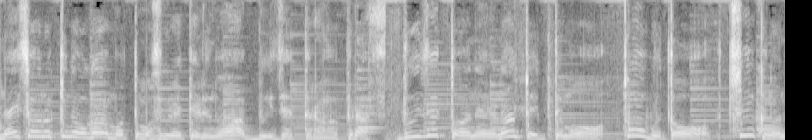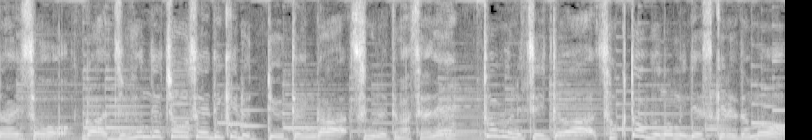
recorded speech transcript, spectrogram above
内装の機能が最も優れているのは VZ ラムプラス。VZ はね何といっても頭部とチークの内装が自分で調整できるっていう点が優れてますよね。頭部については側頭部のみですけれども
